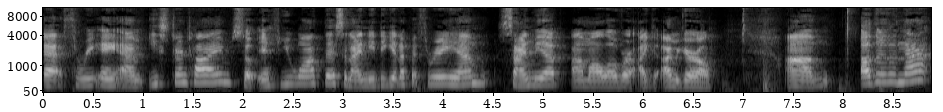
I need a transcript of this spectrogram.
at 3 a.m. Eastern Time. So if you want this and I need to get up at 3 a.m., sign me up. I'm all over. I, I'm a girl. Um, other than that,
